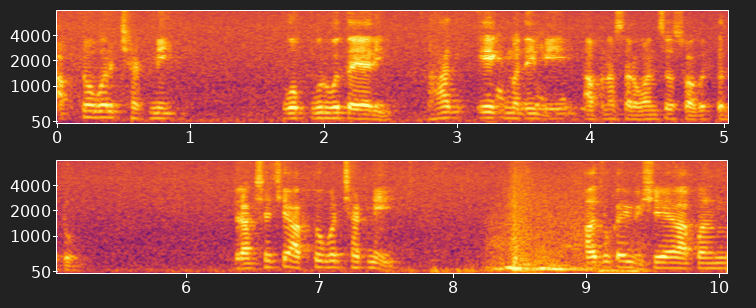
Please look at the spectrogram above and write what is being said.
ऑक्टोबर छटणी व पूर्वतयारी भाग एक मध्ये मी आपणा सर्वांचं स्वागत करतो. द्राक्षाची ऑक्टोबर छाटणी हा जो काही विषय आपण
